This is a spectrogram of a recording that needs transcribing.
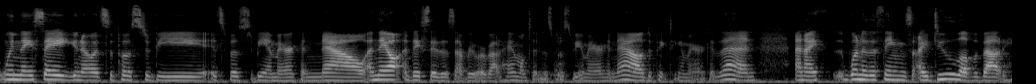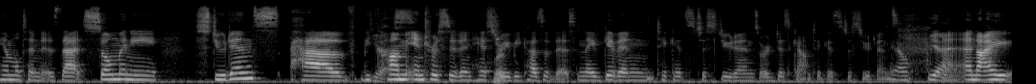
when they say you know it's supposed to be it's supposed to be American now, and they all, they say this everywhere about Hamilton. It's supposed to be American now, depicting America then. And I one of the things I do love about Hamilton is that so many students have become Yes. interested in history Right. because of this and they've given tickets to students or discount tickets to students Yep. Yeah. and I,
